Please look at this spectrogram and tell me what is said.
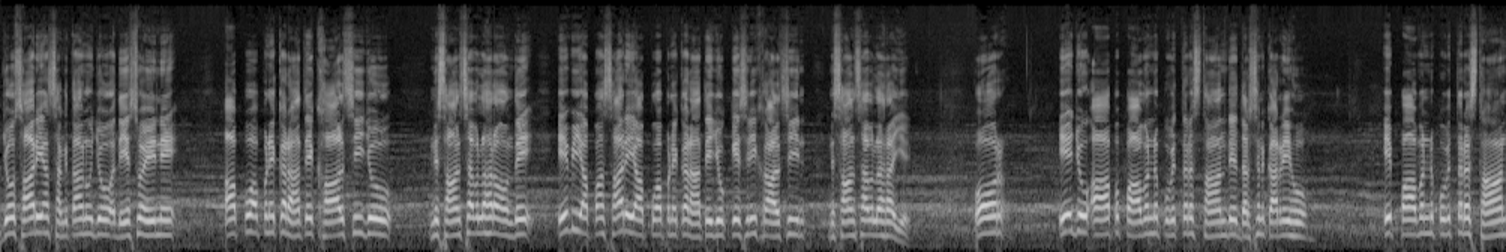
ਜੋ ਸਾਰੀਆਂ ਸੰਗਤਾਂ ਨੂੰ ਜੋ ਆਦੇਸ਼ ਹੋਏ ਨੇ, ਆਪੋ ਆਪਣੇ ਘਰਾਂ ਤੇ ਖਾਲਸੀ ਜੋ ਨਿਸ਼ਾਨ ਸਾਹਿਬ ਲਹਿਰਾਉਂਦੇ ਇਹ ਵੀ ਆਪਾਂ ਸਾਰੇ ਆਪੋ ਆਪਣੇ ਘਰਾਂ ਤੇ ਜੋ ਕੇਸਰੀ ਖਾਲਸੀ ਨਿਸ਼ਾਨ ਸਾਹਿਬ ਲਹਿਰਾਈਏ। ਔਰ ਇਹ ਜੋ ਆਪ ਪਾਵਨ ਪਵਿੱਤਰ ਸਥਾਨ ਦੇ ਦਰਸ਼ਨ ਕਰ ਰਹੇ ਹੋ, ਇਹ ਪਾਵਨ ਪਵਿੱਤਰ ਸਥਾਨ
